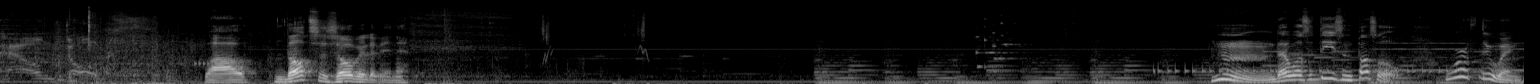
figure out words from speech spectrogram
Hound dog. Wauw. Dat ze zo willen winnen. Hmm, that was a decent puzzle. Worth doing.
